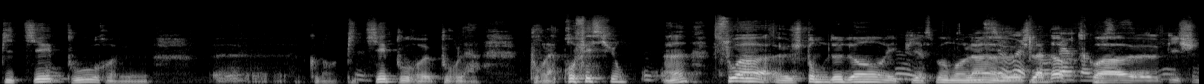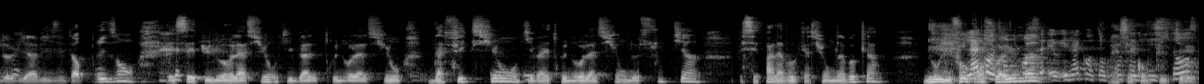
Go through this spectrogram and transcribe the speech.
Pitié pour euh, comment? Pitié pour pour la pour la profession. Mm. Hein. Soit euh, je tombe dedans et puis à ce moment-là je l'adopte quoi, puis je deviens visiteur de prison. Et c'est une relation qui va être une relation d'affection, qui va être une relation de soutien. Mais c'est pas la vocation de l'avocat. Nous, il faut qu'on soit humain. et là, quand on ben, prend cette distance,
